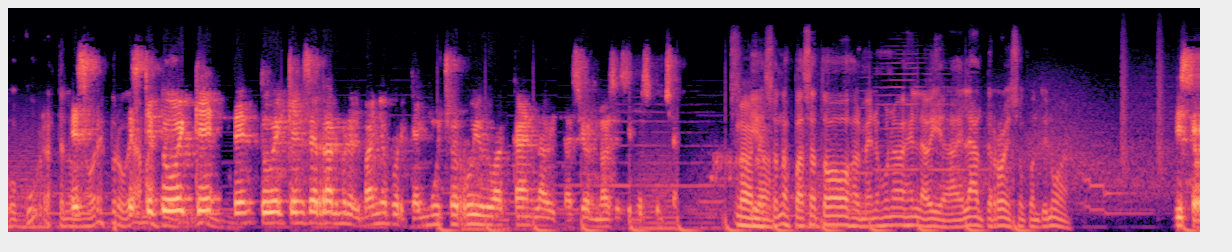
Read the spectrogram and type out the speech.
ocurre hasta en los Es, mejores es programas. que tuve que, tuve que encerrarme en el baño porque hay mucho ruido acá en la habitación. No sé si lo escuchan. No, Y no. eso nos pasa a todos al menos una vez en la vida. Adelante, Robinson, continúa. Listo.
